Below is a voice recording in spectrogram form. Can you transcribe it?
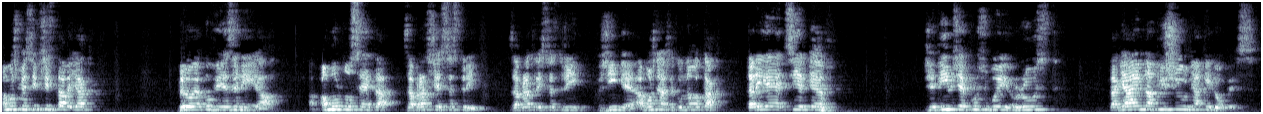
A můžeme si představit, jak byl jako vězený a, a modlil se ta, za bratři a sestry, za bratry a sestry v Římě. A možná řekl, no tak tady je církev, že vím, že potřebují růst, tak já jim napíšu nějaký dopis.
